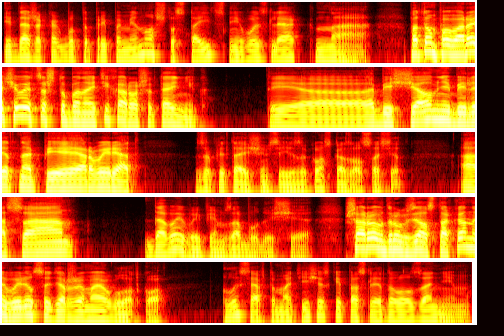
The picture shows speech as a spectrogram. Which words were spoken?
И даже как будто припоминал, что стоит с ней возле окна. Потом поворачивается, чтобы найти хороший тайник. «Ты э, обещал мне билет на первый ряд», — заплетающимся языком сказал сосед. «А сам...» «Давай выпьем за будущее». Шаров вдруг взял стакан и вылил содержимое в глотку. Лысый автоматически последовал за ним.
